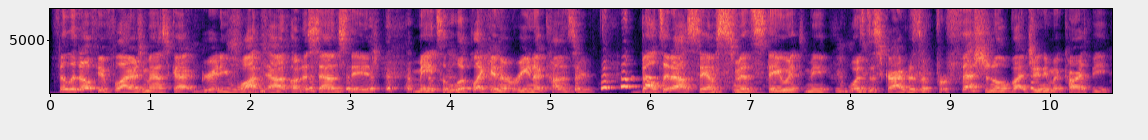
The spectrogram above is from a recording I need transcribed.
Philadelphia Flyers mascot Gritty walked out on a soundstage made to look like an arena concert, belted out Sam Smith's Stay With Me, was described as a professional by Jenny McCarthy,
